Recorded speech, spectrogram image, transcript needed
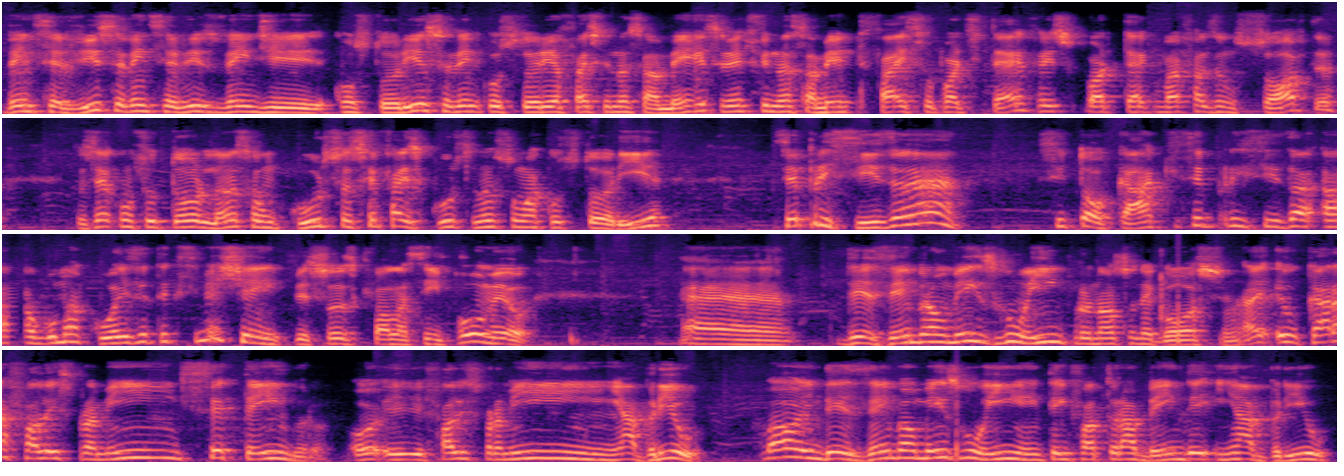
vende serviço, você vende serviço, vende consultoria, você vende consultoria, faz financiamento, você vende financiamento, faz suporte técnico, faz suporte técnico, vai fazer um software. Você é consultor, lança um curso, você faz curso, lança uma consultoria. Você precisa se tocar que você precisa alguma coisa ter que se mexer. Pessoas que falam assim, pô, meu, é, dezembro é um mês ruim para o nosso negócio. Aí, o cara fala isso para mim em setembro, ele fala isso para mim em abril. Bom, em dezembro é um mês ruim, a gente tem que faturar bem de, em abril.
